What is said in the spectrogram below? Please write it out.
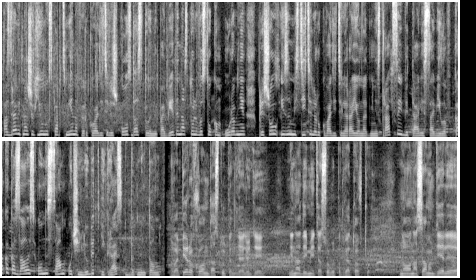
Поздравить наших юных спортсменов и руководителей школ с достойной победой на столь высоком уровне пришел и заместитель руководителя районной администрации Виталий Савилов. Как оказалось, он и сам очень любит играть в бадминтон. Во-первых, он доступен для людей. Не надо иметь особой подготовки. Но на самом деле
